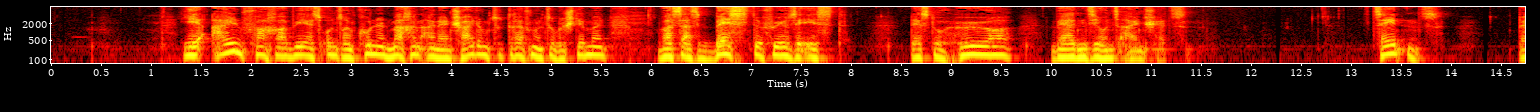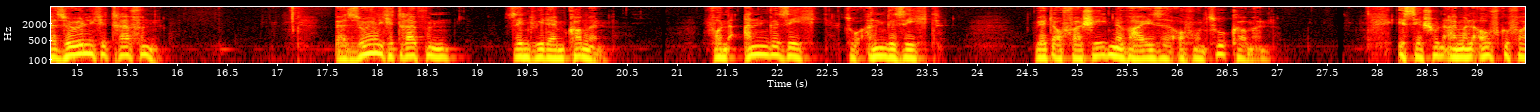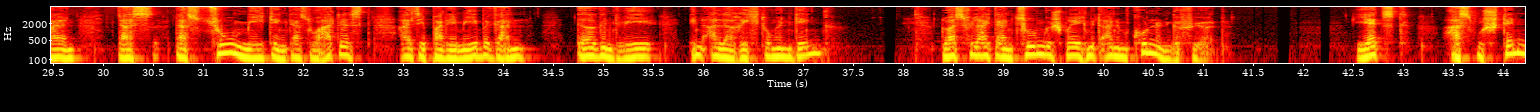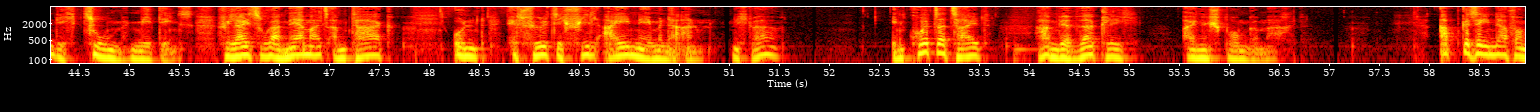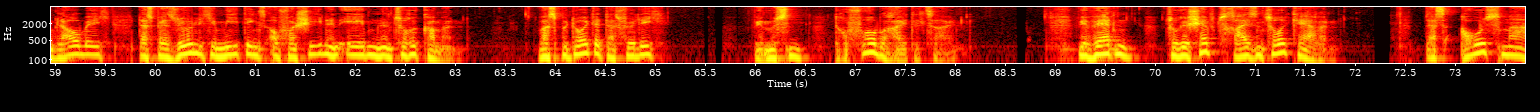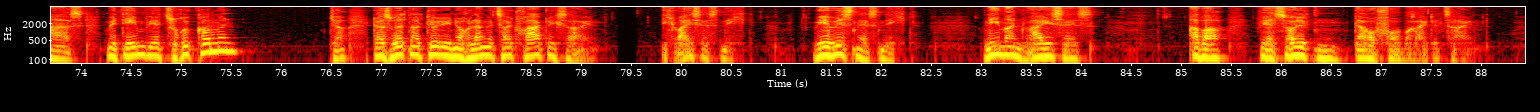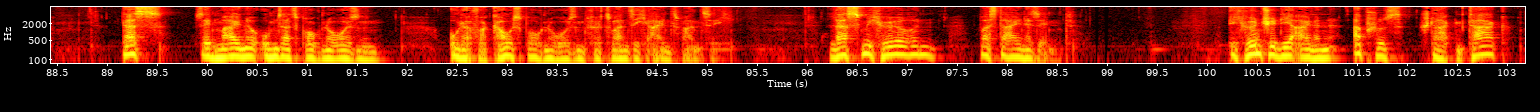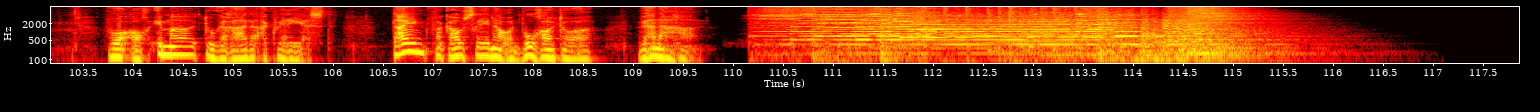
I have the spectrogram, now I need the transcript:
Je einfacher wir es unseren Kunden machen, eine Entscheidung zu treffen und zu bestimmen, was das Beste für sie ist, desto höher werden sie uns einschätzen. Zehntens. Persönliche Treffen. Persönliche Treffen sind wieder im Kommen. Von Angesicht zu Angesicht wird auf verschiedene Weise auf uns zukommen. Ist dir schon einmal aufgefallen, dass das Zoom-Meeting, das du hattest, als die Pandemie begann, irgendwie in alle Richtungen ging? Du hast vielleicht ein Zoom-Gespräch mit einem Kunden geführt. Jetzt hast du ständig Zoom-Meetings, vielleicht sogar mehrmals am Tag und es fühlt sich viel einnehmender an, nicht wahr? In kurzer Zeit haben wir wirklich einen Sprung gemacht. Abgesehen davon glaube ich, dass persönliche Meetings auf verschiedenen Ebenen zurückkommen. Was bedeutet das für dich? Wir müssen darauf vorbereitet sein. Wir werden zu Geschäftsreisen zurückkehren. Das Ausmaß, mit dem wir zurückkommen, Tja, das wird natürlich noch lange Zeit fraglich sein. Ich weiß es nicht. Wir wissen es nicht. Niemand weiß es. Aber wir sollten darauf vorbereitet sein. Das sind meine Umsatzprognosen oder Verkaufsprognosen für 2021. Lass mich hören, was deine sind. Ich wünsche dir einen abschlussstarken Tag, wo auch immer du gerade akquirierst. Dein Verkaufstrainer und Buchautor Werner Hahn.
